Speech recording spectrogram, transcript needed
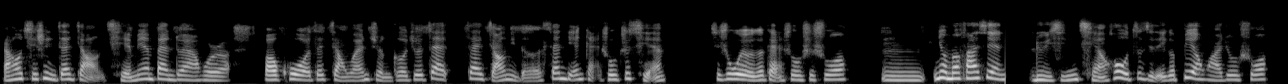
然后其实你在讲前面半段啊，或者包括在讲完整个，就是在在讲你的三点感受之前，其实我有一个感受是说，嗯，你有没有发现旅行前后自己的一个变化？就是说，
